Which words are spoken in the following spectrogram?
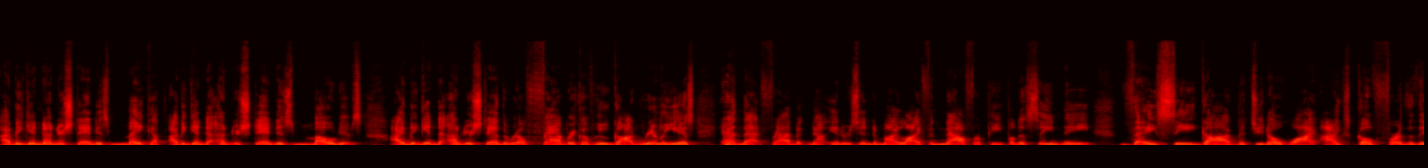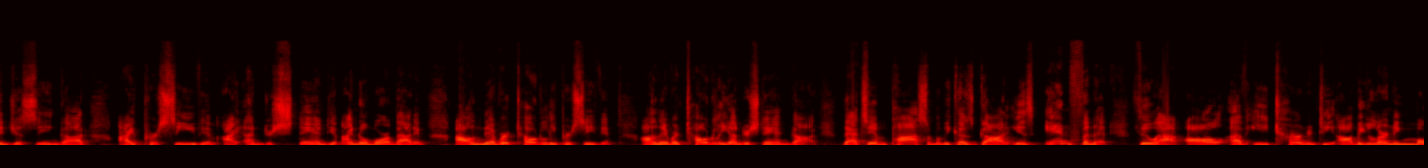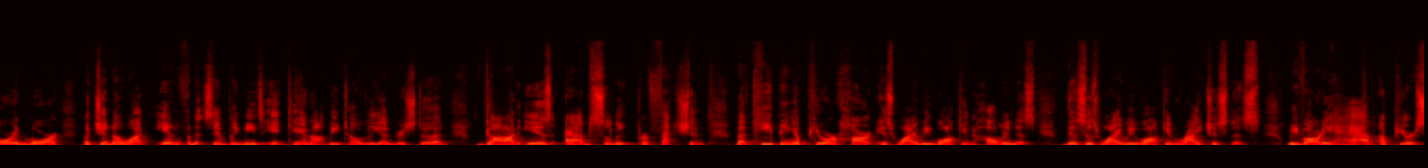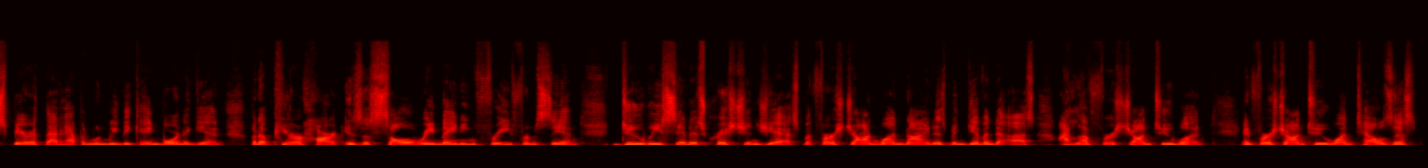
I begin to understand his makeup. I begin to understand his motives. I begin to understand the real fabric of who God really is. And that fabric now enters into my life. And now for people to see me, they see God. But you know why? I go further than just seeing God. I perceive him. I understand him. I know more about him. I'll never totally perceive him. I'll never totally understand God. That's impossible because God is infinite throughout all of eternity. I'll be learning more and more. But you know what? Infinite simply means it cannot be totally understood. God is absolute perfection. But keeping a pure heart is why we walk in holiness. This is why we walk in righteousness. We've already have a pure spirit. That happened when we became born again. But a pure heart is a soul remaining free from sin. Do we sin as Christians? Yes. But 1 John 1 9 has been given to us. I love 1 John 2 1. And 1 John 2 1 tells us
